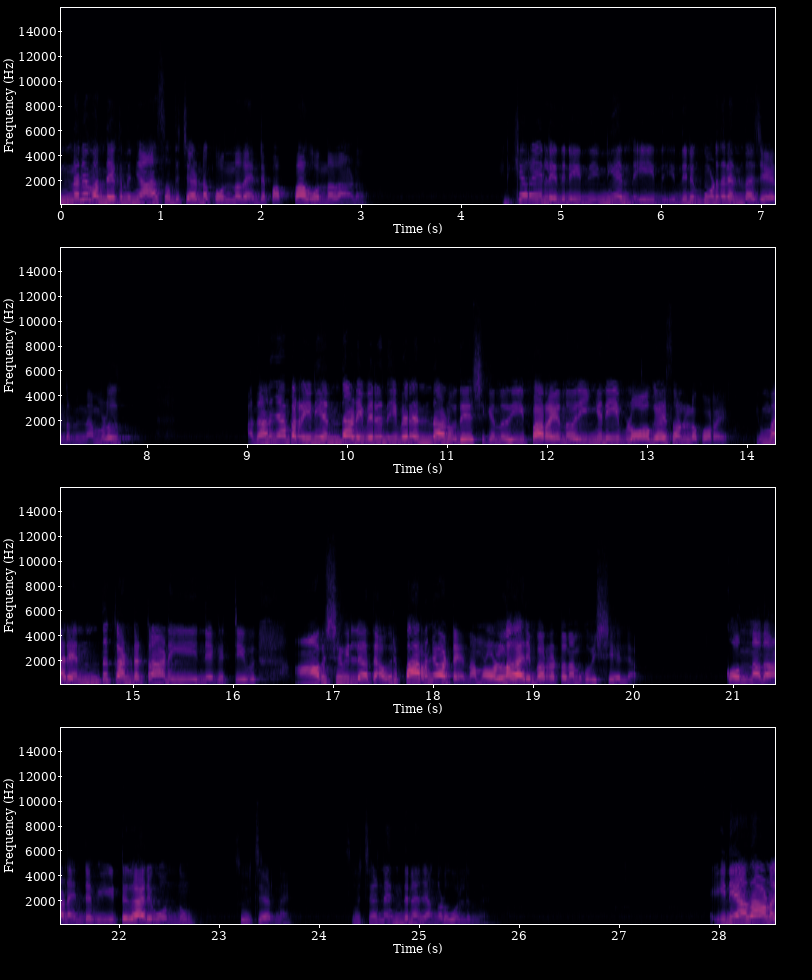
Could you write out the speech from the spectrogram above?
ഇന്നലെ വന്നേക്കുന്നത് ഞാൻ ശ്രദ്ധിച്ചേണ്ട കൊന്നത് എന്റെ പപ്പ കൊന്നതാണ്. എനിക്കറിയില്ല ഇതിന് ഇത് ഇനി ഇതിനും കൂടുതൽ എന്താ ചെയ്യേണ്ടത്? നമ്മൾ അതാണ് ഞാൻ പറയുന്നത് ഇനി എന്താണ് ഇവർ ഇവരെന്താണ് ഉദ്ദേശിക്കുന്നത്? ഈ പറയുന്നവർ ഇങ്ങനെ ഈ വ്ളോഗേഴ്സ് ഉണ്ടല്ലോ കുറേ. ഇവന്മാർ എന്ത് കണ്ടിട്ടാണ് ഈ നെഗറ്റീവ് ആവശ്യമില്ലാത്ത അവർ പറഞ്ഞോട്ടെ. നമ്മളുള്ള കാര്യം പറഞ്ഞോട്ടെ. നമുക്ക് വിഷയമല്ല. കൊന്നതാണ് എന്റെ വീട്ടുകാർ കൊന്നു. സൂചേട്ടനെ. സൂചേട്ടനെ എന്തിനാ ഞങ്ങൾ കൊല്ലുന്നത് ഇനി അതാണോ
